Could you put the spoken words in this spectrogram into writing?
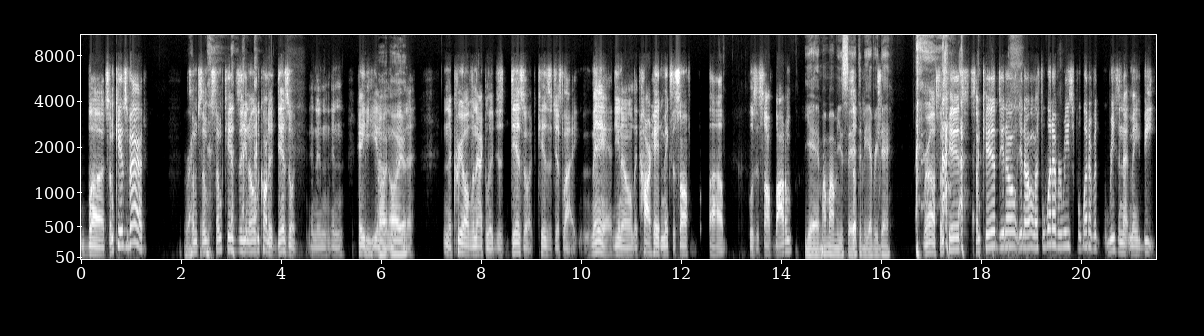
but some kids bad. Right. Some some some kids, you know, we call it desert in in, in Haiti. You know, oh, oh yeah. The, in the Creole vernacular, just desert. Kids are just like, man, you know, like hard head makes a soft, uh, was it soft bottom? Yeah, my mom used to say so, it to me every day. bro, some kids, some kids, you know, you know, like for whatever reason, for whatever reason that may be,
